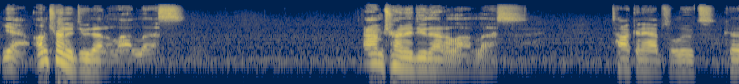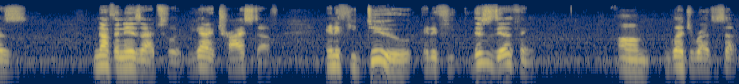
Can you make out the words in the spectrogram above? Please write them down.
Yeah, I'm trying to do that a lot less. I'm trying to do that a lot less. Talking absolutes because nothing is absolute. You got to try stuff. And if you do, and if you, this is the other thing, um, I'm glad you brought this up.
